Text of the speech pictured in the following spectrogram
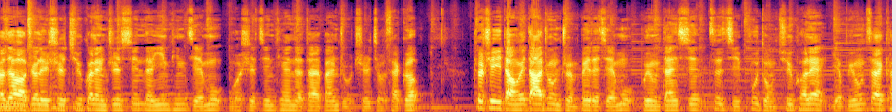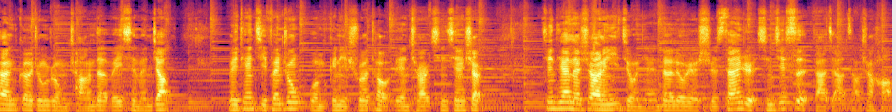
大家好，这里是区块链之心的音频节目，我是今天的代班主持韭菜哥。这是一档为大众准备的节目，不用担心自己不懂区块链，也不用再看各种冗长的微信文章。每天几分钟，我们跟你说透链圈新鲜事儿。今天呢是二零一九年的六月十三日，星期四，大家早上好。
